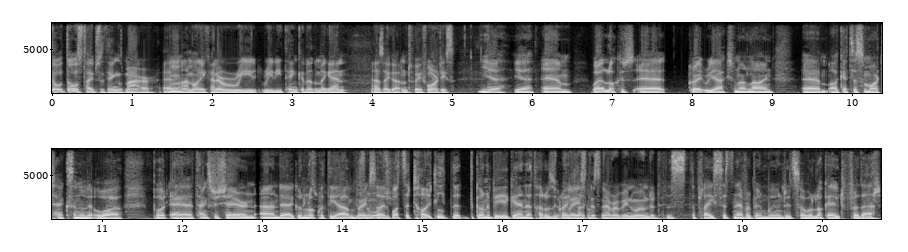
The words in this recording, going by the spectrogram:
th- those types of things matter. Uh, mm. I'm only kind of re- really thinking of them again as I got into my 40s. Yeah, yeah. Um, well, look, uh, great reaction online. Um, I'll get to some more texts in a little while. But uh, thanks for sharing and uh, good luck with the album. Very so excited. Much. What's the title that going to be again? I thought it was the a great place title. that's never been wounded. This, the place that's never been wounded. So we'll look out for that.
